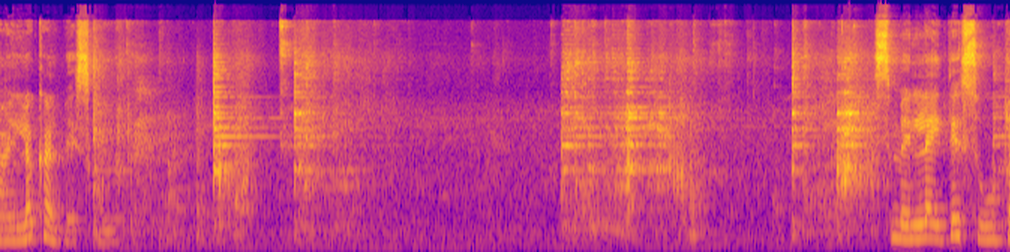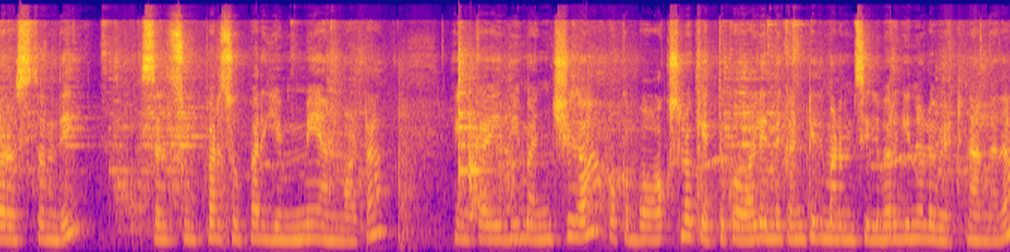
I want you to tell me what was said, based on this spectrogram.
ఆయిల్లో కలిపేసుకుందాం. స్మెల్ అయితే సూపర్ వస్తుంది. అసలు సూపర్ సూపర్ ఎమ్మి అనమాట ఇంకా ఇది మంచిగా ఒక బాక్స్లోకి ఎత్తుకోవాలి. ఎందుకంటే ఇది మనం సిల్వర్ గిన్నెలో పెట్టినాం కదా.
